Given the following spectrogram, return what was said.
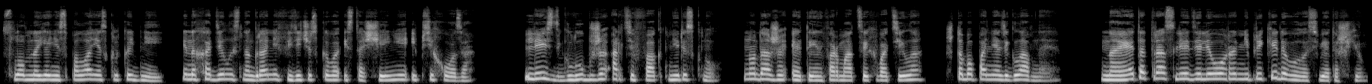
словно я не спала несколько дней и находилась на грани физического истощения и психоза. Лезть глубже артефакт не рискнул, но даже этой информации хватило, чтобы понять главное. На этот раз леди Леора не прикидывалась ветошью,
